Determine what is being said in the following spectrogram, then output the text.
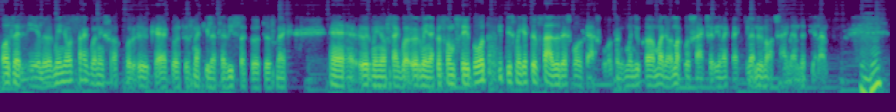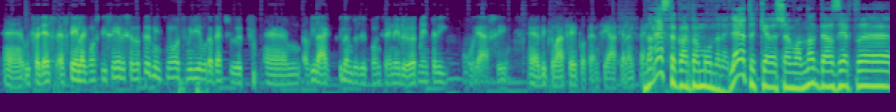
azeri él Örményországban, és akkor ők elköltöznek, illetve visszaköltöznek e, Örményországba, örmények a szomszédból. Itt is még egy több százezeres mozgás volt, ami mondjuk a magyar lakosság cserének megfelelő nagyságrendet jelent. Uh-huh. Úgyhogy ez, ez tényleg most is él, és ez a több mint 8 millióra becsült a világ különböző pontjain élő örmény pedig óriási eh, diplomáciai potenciált jelent neki. Na ezt akartam mondani, hogy lehet, hogy kevesen vannak, de azért eh,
